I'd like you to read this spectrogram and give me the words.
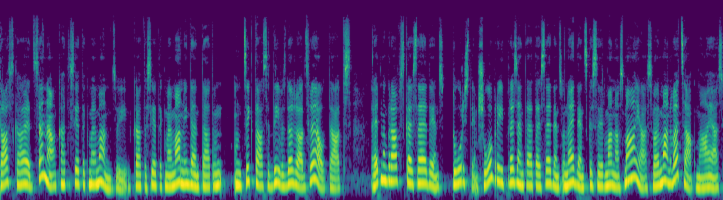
tas, kā ēda senāk, kā tas ietekmē manu dzīvi, kā tas ietekmē manu identitāti un, un cik tās ir divas dažādas realitātes. Etnogrāfiskais ēdiens, turistiem šobrīd prezentētais ēdiens un ēdiens, kas ir manās mājās vai manu vecāku mājās.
